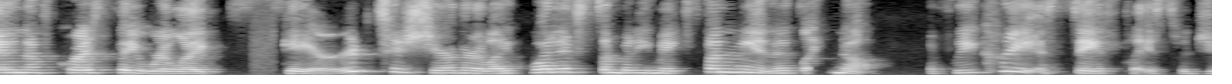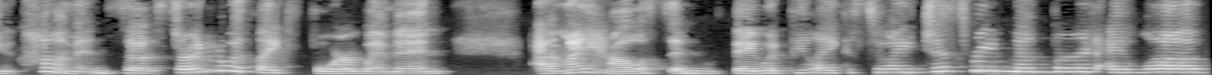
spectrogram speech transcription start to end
And of course they were like scared to share. They're like what if somebody makes fun of me? And it's like no if we create a safe place, would you come? And so it started with like four women at my house, and they would be like, So I just remembered I love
